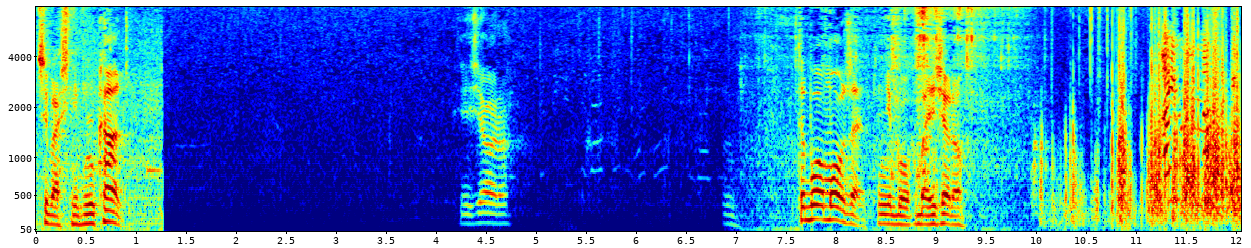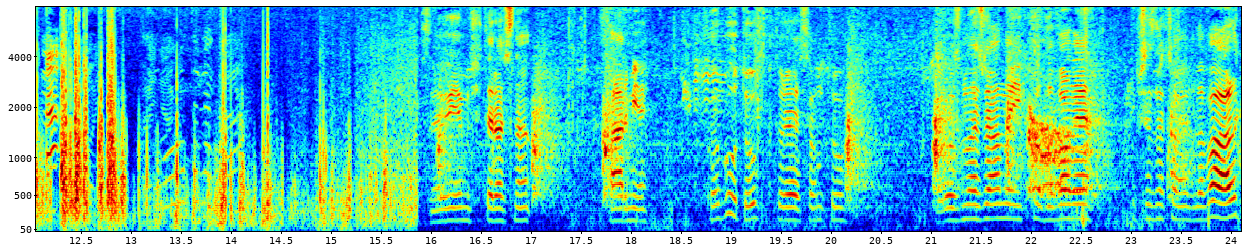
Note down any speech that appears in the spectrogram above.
czy właśnie wulkany. Jezioro. To było morze, to nie było chyba jezioro. Ayun, nasa gitna. Oo, talaga. Znajdujemy się teraz na farmie kogutów, które są tu rozmnażane i hodowane i przeznaczone dla walk.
